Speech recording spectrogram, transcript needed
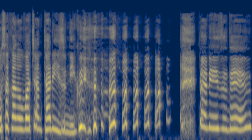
阪のおばちゃんタリーズに行く？タリーズです。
